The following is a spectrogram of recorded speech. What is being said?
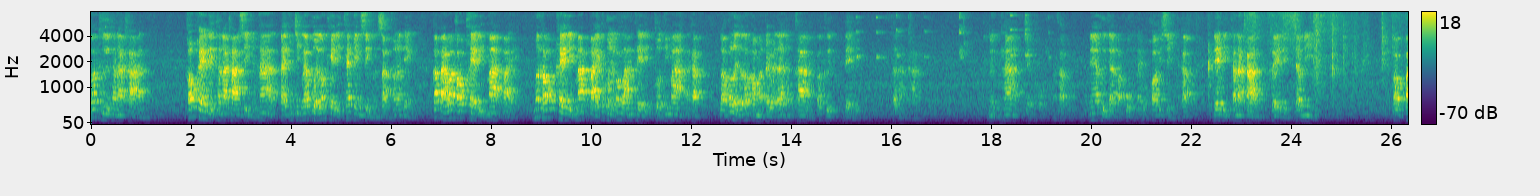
ก็คือธนาคารเขาเครดิตธนาคาร 45,000แต่จริงๆ แล้วควรจะต้องเครดิตแค่เพียง 43,000เท่านั้นเอง ก็แปลว่าเขาเครดิตมากไป เมื่อเขาเครดิตมากไป ก็ควรจะต้องล้างเครดิตส่วนที่มากนะครับ เราก็เลยจะต้องเอามันไปไว้ด้านตรงข้ามก็คือเดบิตธนาคาร 1576 นะครับนี่ก็คือการปรับปรุงในหัวข้อที่ 4 นะครับ เดบิตธนาคาร เครดิตเจ้าหนี้ ต่อไป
